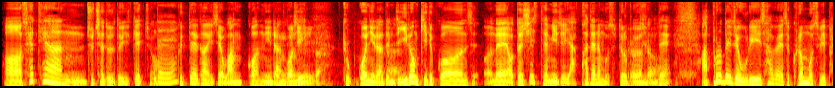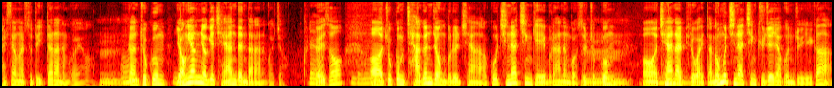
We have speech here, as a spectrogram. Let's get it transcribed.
어, 쇠퇴한 음. 주체들도 있겠죠. 네. 그때가 이제 왕권이라든지 봉건주의가 교권이라든지 네. 이런 기득권의 어떤 시스템이 이제 약화되는 모습들을 그렇죠. 보였는데 앞으로도 이제 우리 사회에서 그런 모습이 발생할 수도 있다라는 거예요. 음. 어? 그러니까 조금 네. 영향력이 제한된다라는 거죠. 그래요? 그래서 네. 어, 조금 작은 정부를 지향하고 지나친 개입을 하는 것을 조금 음. 어, 제한할 필요가 있다. 너무 지나친 규제 자본주의가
